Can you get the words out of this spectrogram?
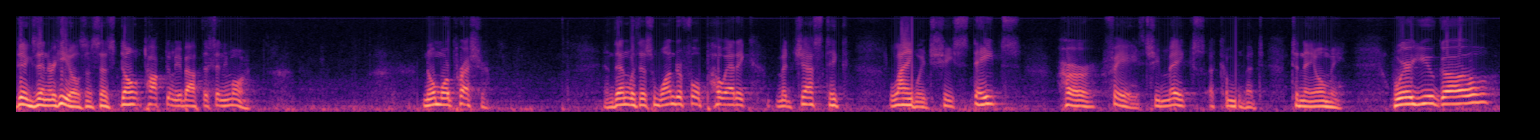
digs in her heels and says, Don't talk to me about this anymore. No more pressure. And then, with this wonderful, poetic, majestic language, she states her faith. She makes a commitment to Naomi. Where you go,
